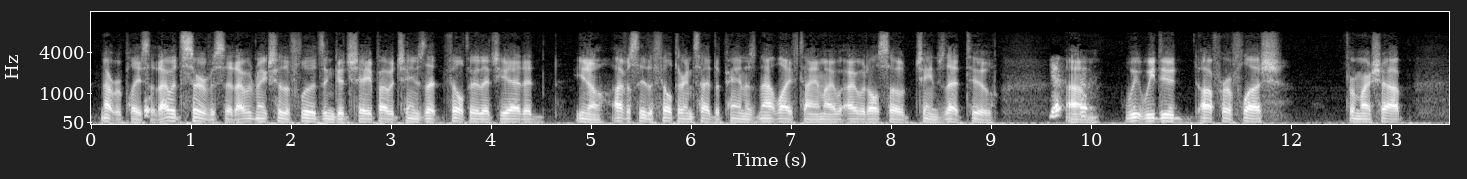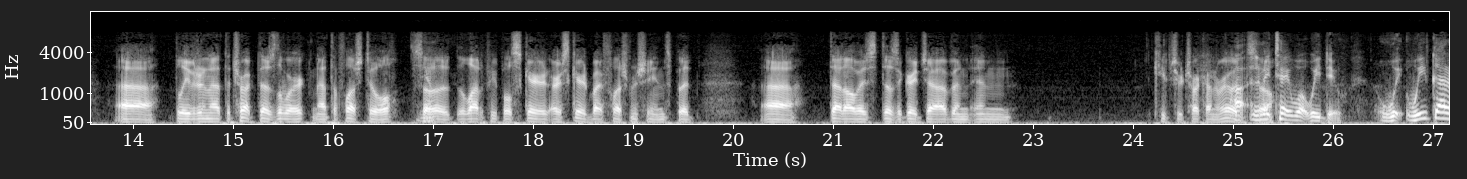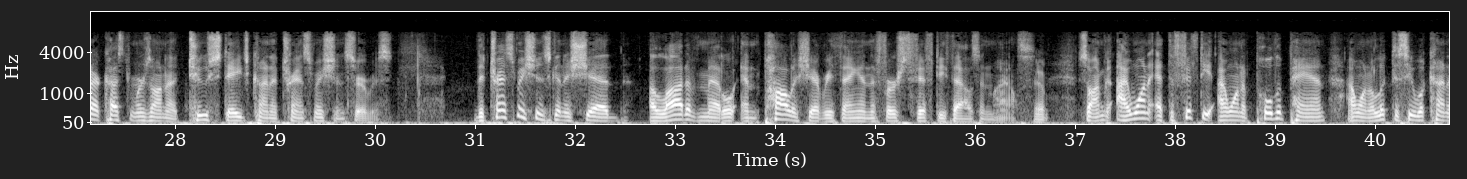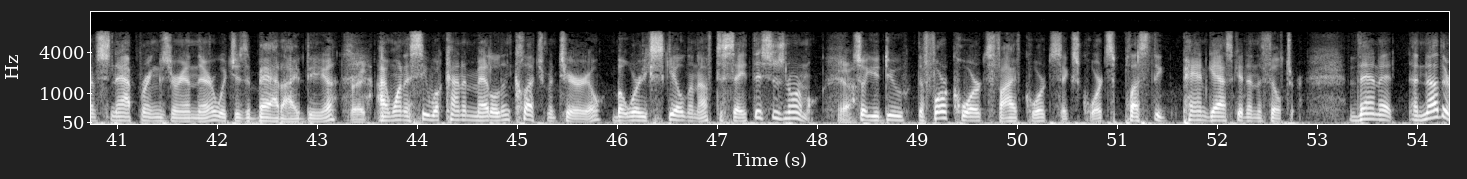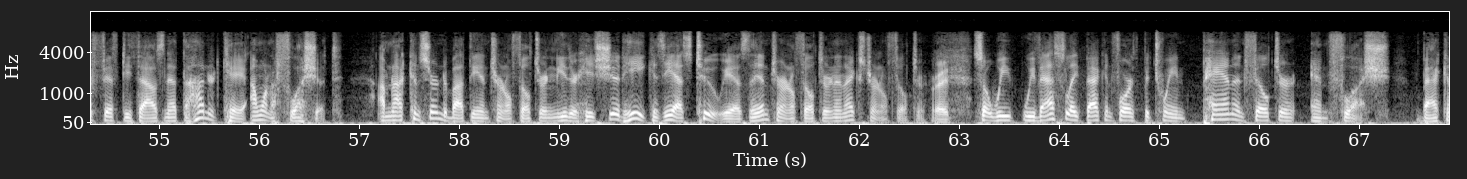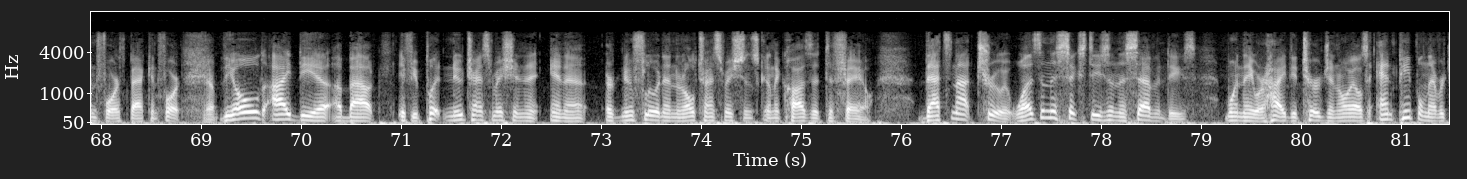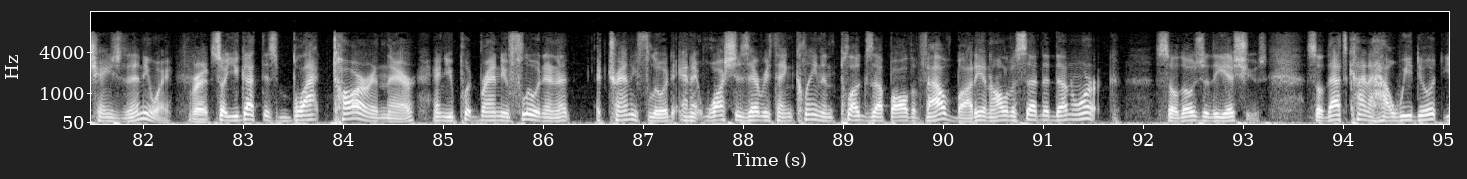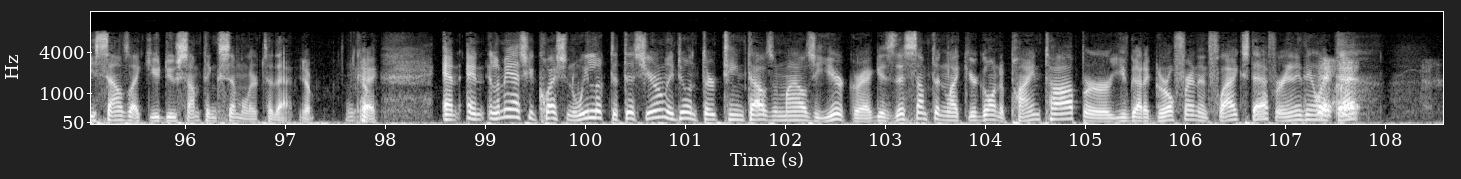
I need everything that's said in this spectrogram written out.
not replace it. I would service it. I would make sure the fluid's in good shape. I would change that filter that you added. You know, obviously the filter inside the pan is not lifetime. I, I would also change that too. Yep. Um, we we do offer a flush from our shop. Uh, believe it or not, the truck does the work, not the flush tool. So a lot of people scared are scared by flush machines, but uh, that always does a great job and, and keeps your truck on the road. Uh, so. Let me tell you what we do. We, we've got our customers on a two-stage kind of transmission service. The transmission is going to shed a lot of metal and polish everything in the first 50,000 miles. Yep. So I'm, I want at the 50, I want to pull the pan. I want to look to see what kind of snap rings are in there, which is a bad idea. Right. I want to see what kind of metal and clutch material, but we're skilled enough to say this is normal. Yeah. So you do the four quarts, five quarts, six quarts, plus the pan gasket and the filter. Then at another 50,000 at the 100K, I want to flush it. I'm not concerned about the internal filter, and neither he should he, because he has two. He has the internal filter and an external filter. Right. So we we vacillate back and forth between pan and filter and flush. back and forth, back and forth. Yep. The old idea about if you put new transmission in a, or new fluid in an old transmission is going to cause it to fail. That's not true. It was in the 60s and the 70s when they were high detergent oils, and people never changed it anyway. Right. So you got this black tar in there, and you put brand new fluid in it, tranny fluid, and it washes everything clean and plugs up all the valve body, and all of a sudden it doesn't work. So those are the issues. So that's kind of how we do it. It sounds like you do something similar to that. Yep. Okay. Yep. And, and and let me ask you a question. We looked at this. You're only doing thirteen thousand miles a year, Greg. Is this something like you're going to Pinetop, or you've got a girlfriend in Flagstaff, or anything like that?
